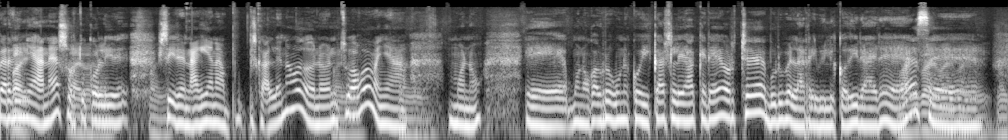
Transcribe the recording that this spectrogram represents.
berdinean, bai, eh, sortuko bai, bai, bai. Ziren agian pizka lehenago, edo entzuago, bai, baina, bai, bai. bueno, e, bueno, gaur eguneko ikasleak ere hortxe buru belarri biliko dira ere, Bai, ez? bai, bai, bai, E, bai,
